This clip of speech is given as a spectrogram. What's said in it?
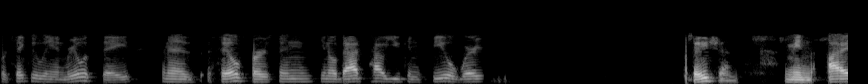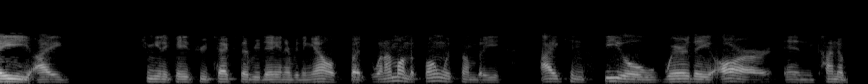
particularly in real estate and as a salesperson, you know, that's how you can feel where conversation. I mean, I I communicate through text every day and everything else, but when I'm on the phone with somebody, I can feel where they are and kind of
